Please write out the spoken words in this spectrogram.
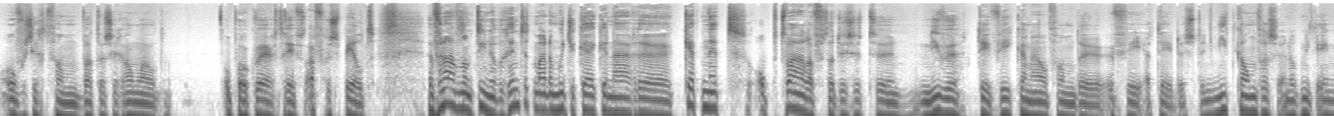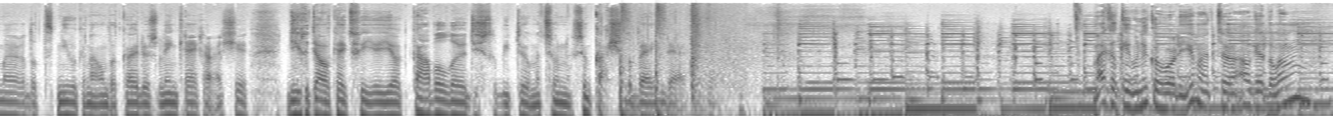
overzicht van wat er zich allemaal op Rockwerchter heeft afgespeeld. vanavond om tien uur begint het, maar dan moet je kijken naar uh, Catnet op 12. Dat is het uh, nieuwe tv-kanaal van de VRT. Dus de, niet Canvas en ook niet één, maar dat nieuwe kanaal... dat kan je dus alleen krijgen als je digitaal kijkt via je kabeldistributeur... met zo'n zo'n kastje erbij en dergelijke. Michael Kiwanuka hoorde je met uh, I'll Get Along...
